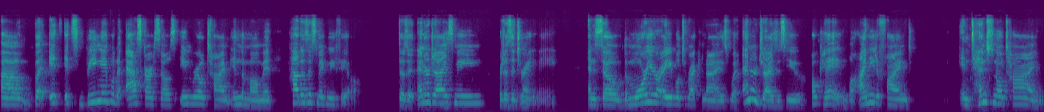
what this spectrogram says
Um, but it, it's being able to ask ourselves in real time in the moment how does this make me feel? Does it energize me or does it drain me? And so the more you're able to recognize what energizes you okay well i need to find intentional time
